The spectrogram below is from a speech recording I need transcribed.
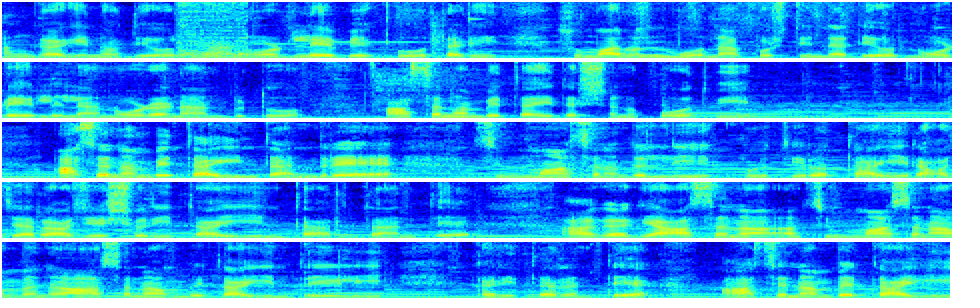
ಹಂಗಾಗಿ ನಾವು ದೇವ್ರನ್ನ ನೋಡಲೇಬೇಕು. ತಡಿ, ಸುಮಾರು ಒಂದು ಮೂರು ನಾಲ್ಕು ವರ್ಷದಿಂದ ದೇವ್ರು ನೋಡೇ ಇರಲಿಲ್ಲ, ನೋಡೋಣ ಅಂದ್ಬಿಟ್ಟು ಹಾಸನಾಂಬೆ ತಾಯಿ ದರ್ಶನಕ್ಕೆ ಹೋದ್ವಿ. ಹಾಸನಾಂಬೆ ತಾಯಿ ಅಂತ ಅಂದರೆ ಸಿಂಹಾಸನದಲ್ಲಿ ಕುಳಿತಿರೋ ತಾಯಿ ರಾಜ ರಾಜೇಶ್ವರಿ ತಾಯಿ ಅಂತ ಅರ್ಥ ಅಂತೆ. ಹಾಗಾಗಿ ಹಾಸನ, ಸಿಂಹಾಸನಾಂಬನ ಹಾಸನಾಂಬೆ ತಾಯಿ ಅಂತ ಹೇಳಿ ಕರೀತಾರಂತೆ. ಹಾಸನಾಂಬೆ ತಾಯಿ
